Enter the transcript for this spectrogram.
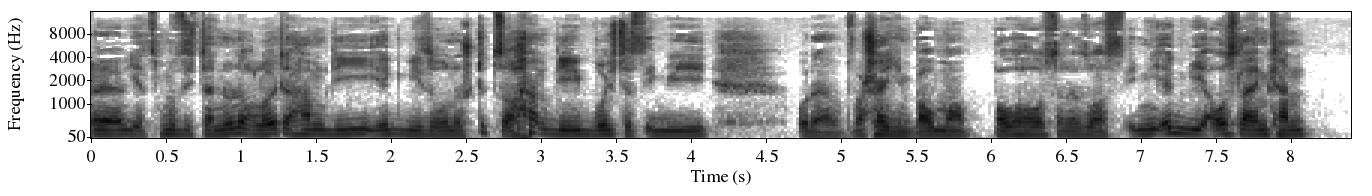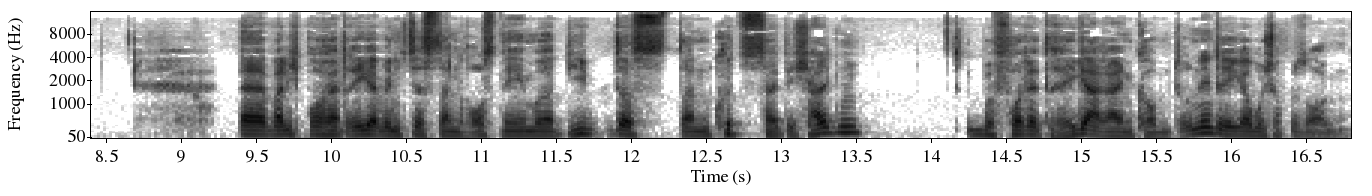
Äh, jetzt muss ich dann nur noch Leute haben, die irgendwie so eine Stütze haben, die, wo ich das irgendwie, oder wahrscheinlich im Baum, Bauhaus oder sowas, irgendwie, irgendwie ausleihen kann äh, weil ich brauche ja Träger, wenn ich das dann rausnehme, die das dann kurzzeitig halten, bevor der Träger reinkommt. Und den Träger muss ich auch besorgen.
